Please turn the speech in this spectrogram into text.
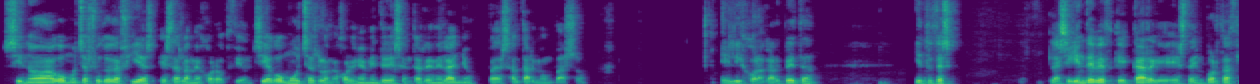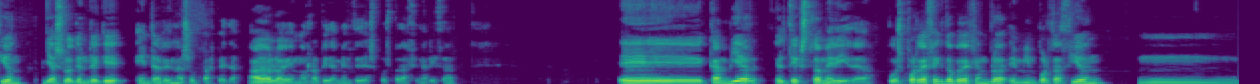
Si no hago muchas fotografías, esta es la mejor opción. Si hago muchas, lo mejor obviamente es entrar en el año para saltarme un paso. Elijo la carpeta y entonces la siguiente vez que cargue esta importación ya solo tendré que entrar en la subcarpeta. Ahora lo haremos rápidamente después para finalizar. Eh, cambiar el texto a medida. Pues por defecto, por ejemplo, en mi importación mmm,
